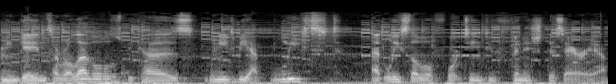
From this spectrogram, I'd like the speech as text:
Mean, gained several levels, because we need to be at least, at least level 14 to finish this area.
